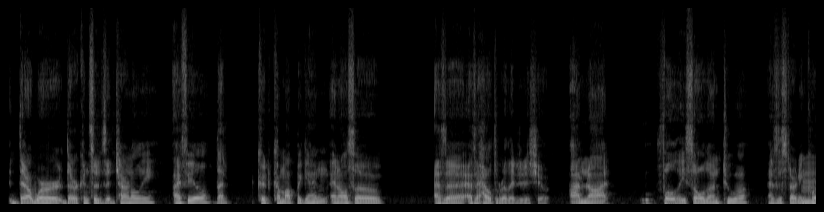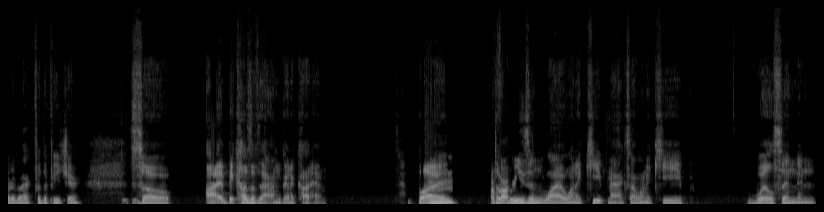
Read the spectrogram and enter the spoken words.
there were there are concerns internally, I feel, that could come up again. And also as a as a health related issue. I'm not fully sold on Tua as a starting mm. quarterback for the future. So I because of that I'm gonna cut him. But mm. okay. the reason why I want to keep Max, I want to keep Wilson and,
